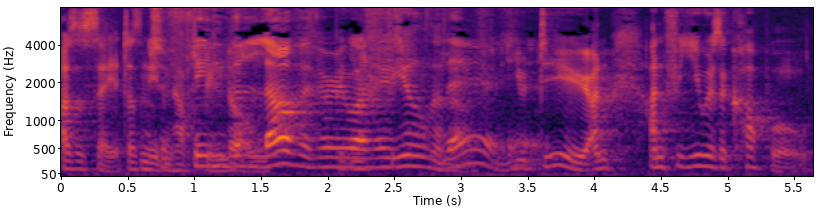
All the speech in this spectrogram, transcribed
as I say, it doesn't To even have feel to be the love of But everyone you who's feel the there. love. You do, and and for you as a couple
